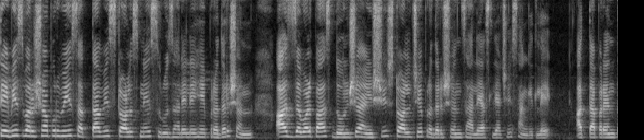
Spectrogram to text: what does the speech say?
तेवीस वर्षापूर्वी सत्तावीस स्टॉल्सने सुरू झालेले हे प्रदर्शन आज जवळपास दोनशे ऐंशी स्टॉलचे प्रदर्शन झाले असल्याचे सांगितले. आत्तापर्यंत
